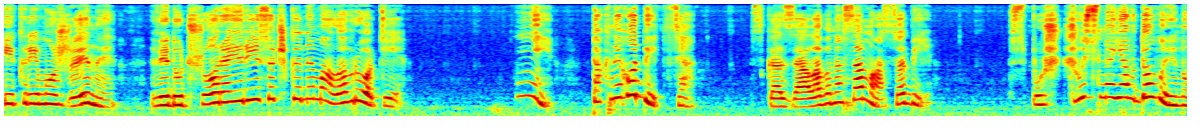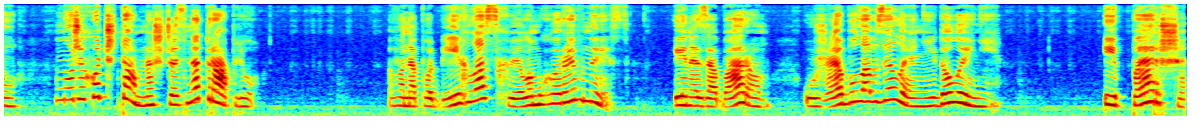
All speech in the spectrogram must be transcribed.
І крім ожини, від учора й рісочки не мала в роті. Ні, так не годиться, сказала вона сама собі. Спущусь на я в долину, може, хоч там на щось натраплю. Вона побігла схилом гори вниз і незабаром уже була в зеленій долині. І перше,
